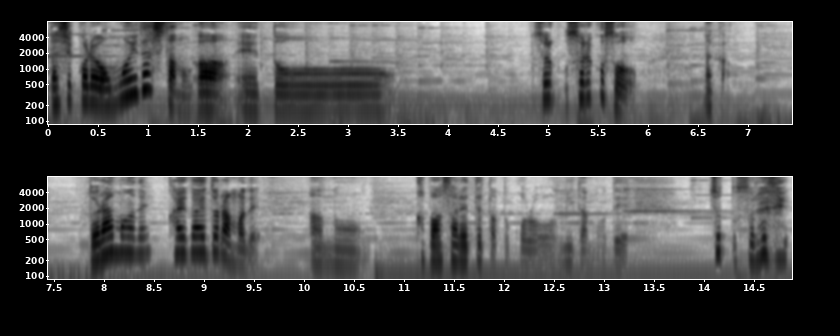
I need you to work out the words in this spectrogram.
私これ思い出したのが、えっ、ー、と、それ、それこそ、なんか、ドラマで、海外ドラマで、あの、カバーされてたところを見たので、ちょっとそれで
